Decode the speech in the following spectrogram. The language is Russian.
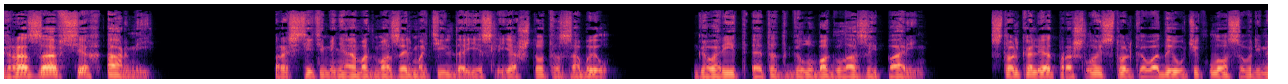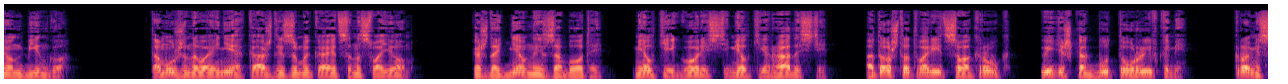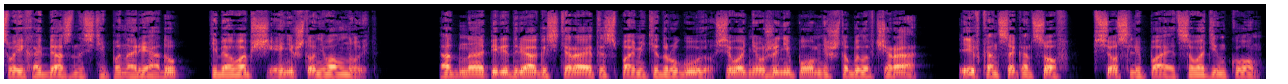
Гроза всех армий. «Простите меня, мадемуазель Матильда, если я что-то забыл», — говорит этот голубоглазый парень. «Столько лет прошло и столько воды утекло со времен бинго. К тому же на войне каждый замыкается на своем. Каждодневные заботы, мелкие горести, мелкие радости. А то, что творится вокруг, видишь как будто урывками. Кроме своих обязанностей по наряду, тебя вообще ничто не волнует. Одна передряга стирает из памяти другую, сегодня уже не помнишь, что было вчера, и, в конце концов, все слипается в один ком.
